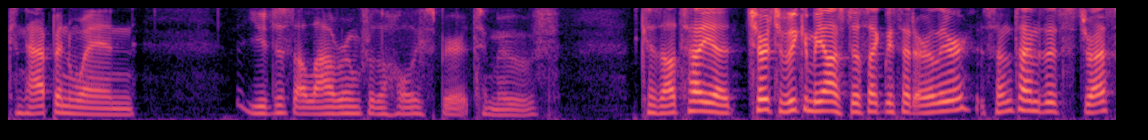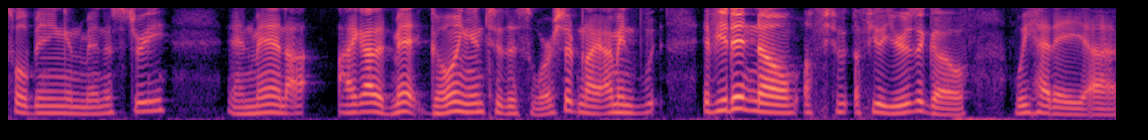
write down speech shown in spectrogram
can happen when you just allow room for the Holy Spirit to move. Because I'll tell you, church, if we can be honest, just like we said earlier, sometimes it's stressful being in ministry. And man, I, I got to admit, going into this worship night, I mean, w- if you didn't know, a few, a few years ago, we had a uh,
